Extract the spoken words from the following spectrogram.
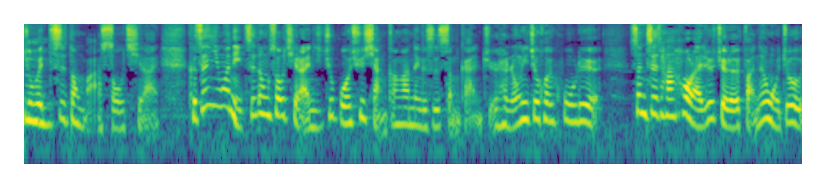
就会自动把它收起来，嗯，可是因为你自动收起来，你就不会去想刚刚那个是什么感觉，很容易就会忽略，甚至他后来就觉得反正我就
